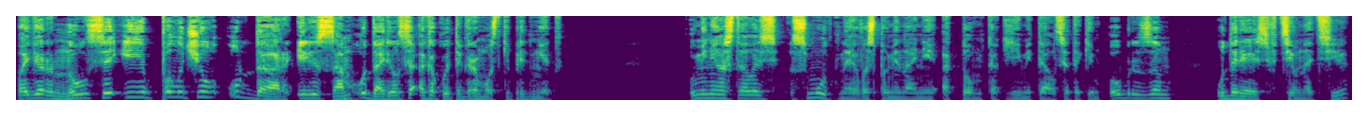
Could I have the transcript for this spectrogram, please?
повернулся и получил удар или сам ударился о какой-то громоздкий предмет. У меня осталось смутное воспоминание о том, как я метался таким образом, ударяясь в темноте,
